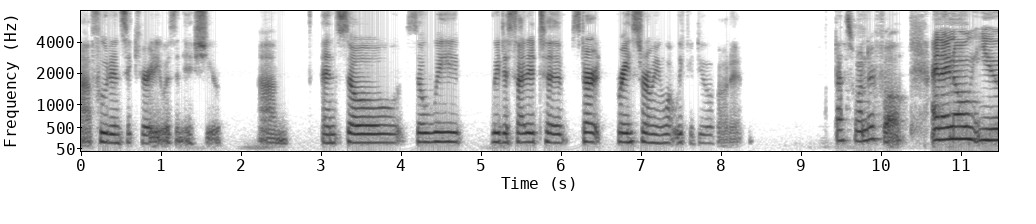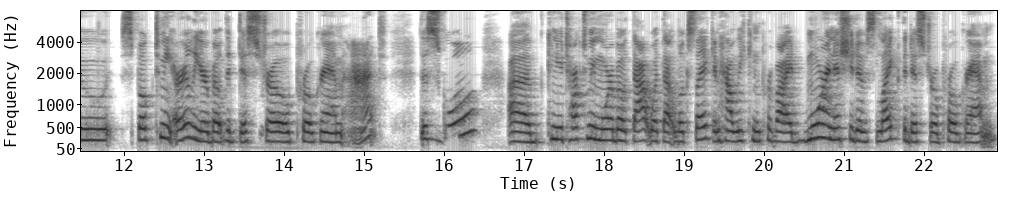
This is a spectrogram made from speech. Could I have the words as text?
uh, food insecurity was an issue, um, and so so we we decided to start brainstorming what we could do about it. That's wonderful. And I know you spoke to me earlier about the distro program at the school. Uh, can you talk to me more about that, what that looks like, and how we can provide more initiatives like the distro program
